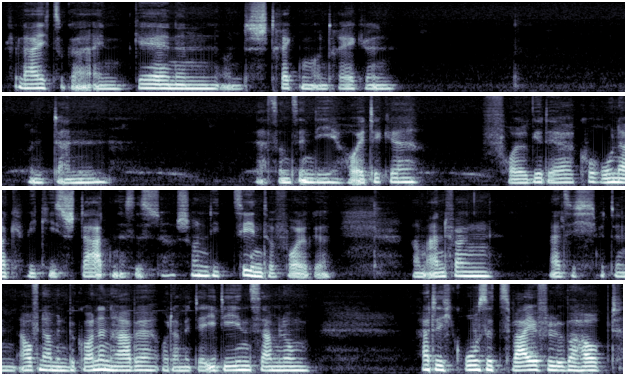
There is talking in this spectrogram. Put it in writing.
vielleicht sogar ein Gähnen und Strecken und Räkeln. Und dann lass uns in die heutige Folge der Corona-Quickies starten. Es ist schon die zehnte Folge. Am Anfang als ich mit den Aufnahmen begonnen habe oder mit der Ideensammlung, hatte ich große Zweifel überhaupt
